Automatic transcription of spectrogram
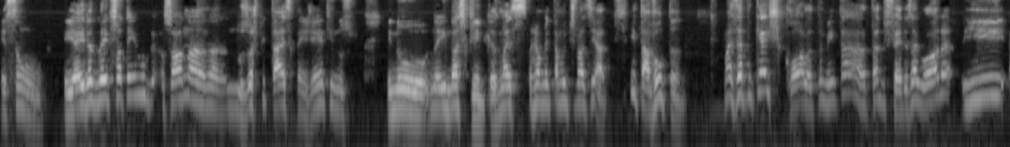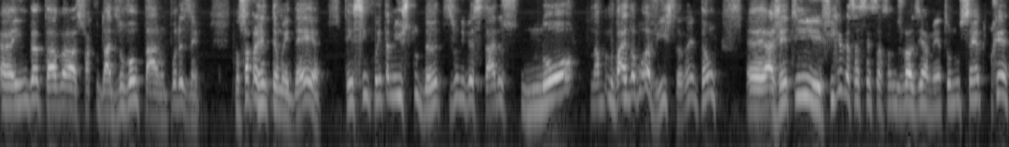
Esses são. E a Ilha do Leite só tem lugar, só na, na, nos hospitais que tem gente e, nos, e, no, e nas clínicas, mas realmente está muito esvaziado. E está voltando mas é porque a escola também está tá de férias agora e ainda estava. As faculdades não voltaram, por exemplo. Então, só para a gente ter uma ideia, tem 50 mil estudantes universitários no, na, no bairro da Boa Vista. Né? Então, é, a gente fica com essa sensação de esvaziamento no centro, porque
